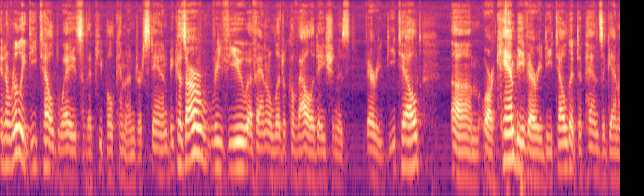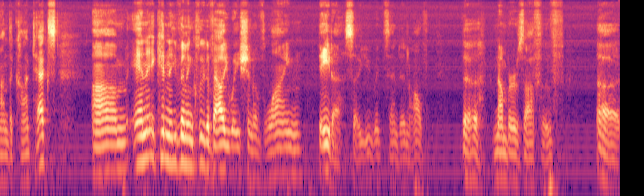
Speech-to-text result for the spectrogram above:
in a really detailed way so that people can understand. Because our review of analytical validation is very detailed, um, or can be very detailed. It depends, again, on the context. Um, and it can even include evaluation of line data. So you would send in all the numbers off of uh,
